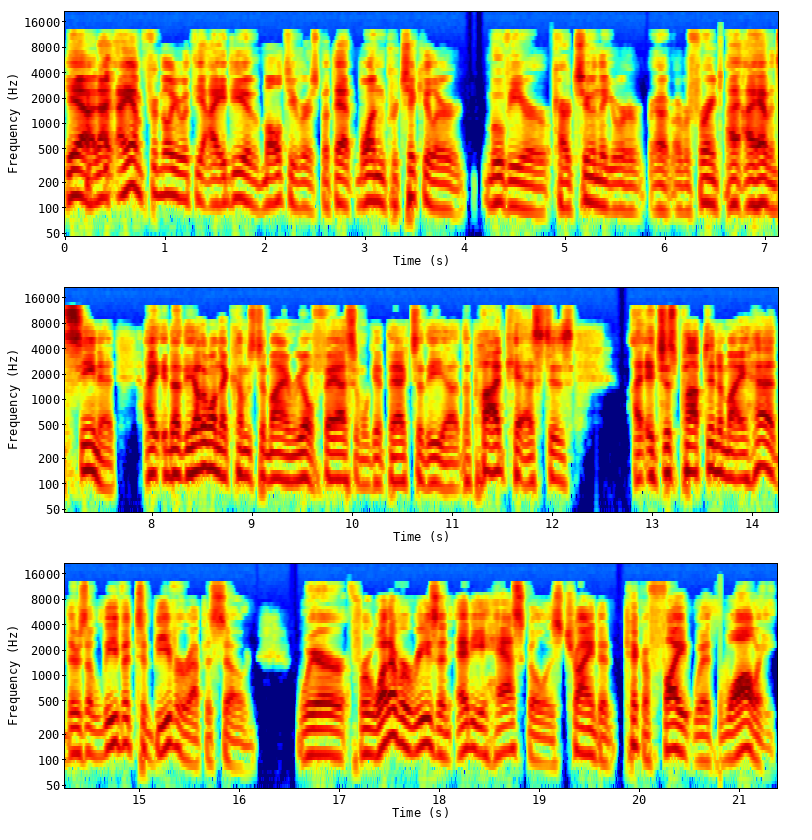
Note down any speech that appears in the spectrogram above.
yeah, and I, I, am familiar with the idea of multiverse, but that one particular movie or cartoon that you were uh, referring to, I, I, haven't seen it. I the, the, other one that comes to mind real fast, and we'll get back to the uh, the podcast is, I, it just popped into my head. There's a Leave It to Beaver episode where, for whatever reason, Eddie Haskell is trying to pick a fight with Wally.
